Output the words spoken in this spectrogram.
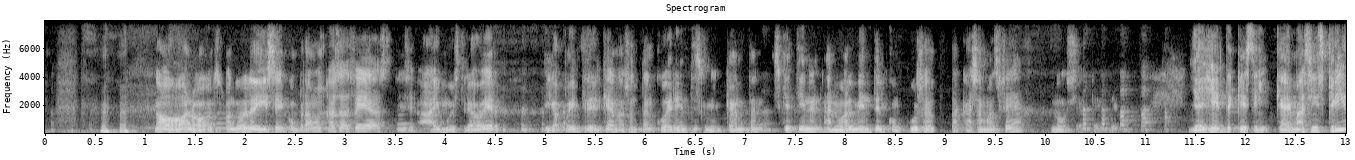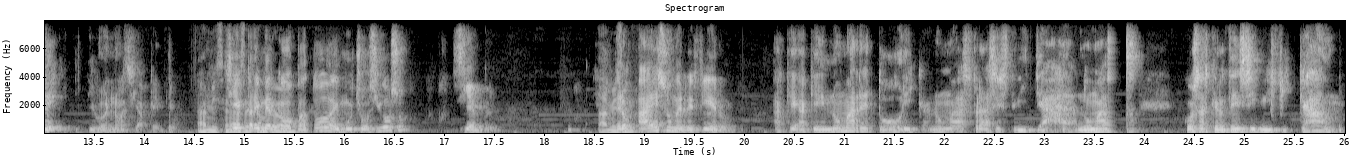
No, no, entonces cuando le dicen compramos casas feas, dice, ay, muestre a ver. Diga, pueden creer que además son tan coherentes que me encantan, es que tienen anualmente el concurso de la casa más fea. No se aprende. Y hay gente que, se, que además se inscribe, digo, no se aprende. siempre hay mercado para todo, hay mucho ocioso, siempre. Pero a eso me refiero a que, a que no más retórica, no más frases trilladas, no más cosas que no tienen significado.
